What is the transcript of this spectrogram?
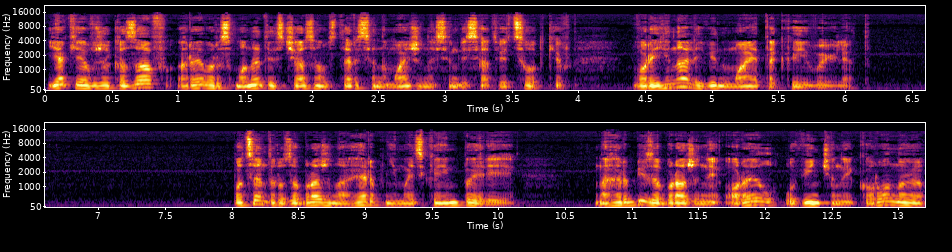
Як я вже казав, реверс монети з часом стерся на майже на 70%. В оригіналі він має такий вигляд. По центру зображено герб Німецької імперії. На гербі зображений Орел, увінчений короною,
